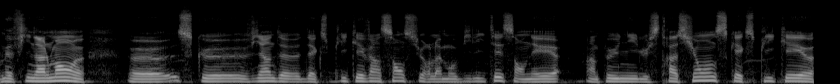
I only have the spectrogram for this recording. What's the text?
mais finalement, euh, ce que vient d'expliquer Vincent sur la mobilité, c'en est un peu une illustration. Ce qu'expliquait euh,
